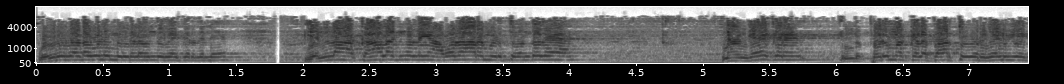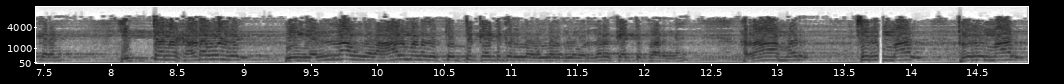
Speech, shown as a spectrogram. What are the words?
ஒரு கடவுளும் எங்களை வந்து கேட்கறது இல்லையே எல்லா காலங்களையும் அவதாரம் எடுத்து வந்தத? நான் கேட்கிறேன் இந்த பெருமக்களை பார்த்து ஒரு கேள்வி கேட்கிறேன். இத்தனை கடவுள்கள் நீங்க எல்லாம் உங்க ஆழ்மனதை தொட்டு கேட்டுக்கிறீங்க உங்களுக்கு ஒரு தடவை கேட்டு பாருங்க. ராமர் திருமால் பெருமாள்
